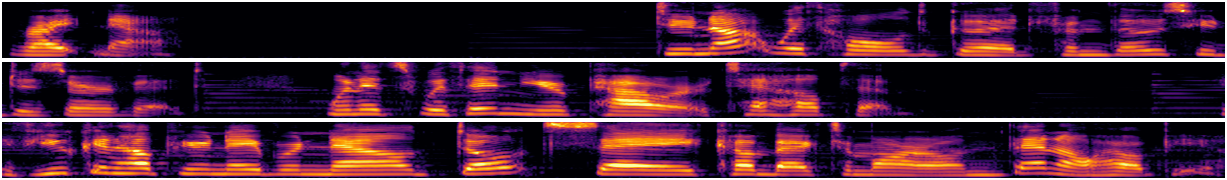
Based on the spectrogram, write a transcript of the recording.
right now. Do not withhold good from those who deserve it when it's within your power to help them. If you can help your neighbor now, don't say, Come back tomorrow and then I'll help you.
